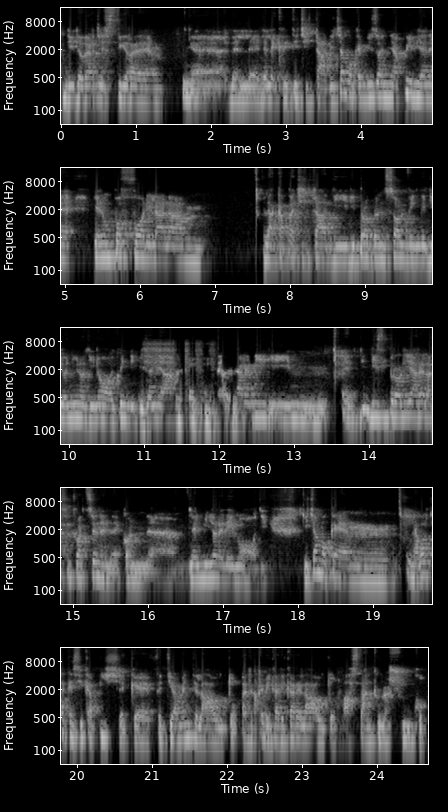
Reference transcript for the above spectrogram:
di dover gestire eh, delle, delle, criticità. Diciamo che bisogna, qui viene, viene un po' fuori la, la, la capacità di, di, problem solving di ognuno di noi, quindi bisogna cercare di, di, di, sbrogliare la situazione con, eh, nel migliore dei modi. Diciamo che una volta che si capisce che effettivamente l'auto, per ricaricare l'auto basta anche un asciugo,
